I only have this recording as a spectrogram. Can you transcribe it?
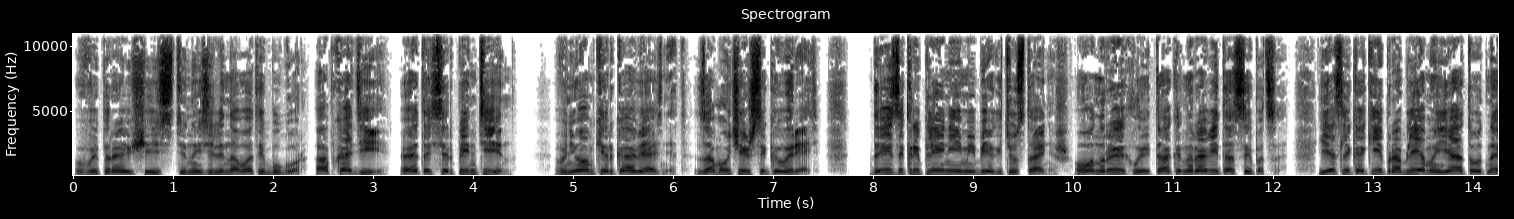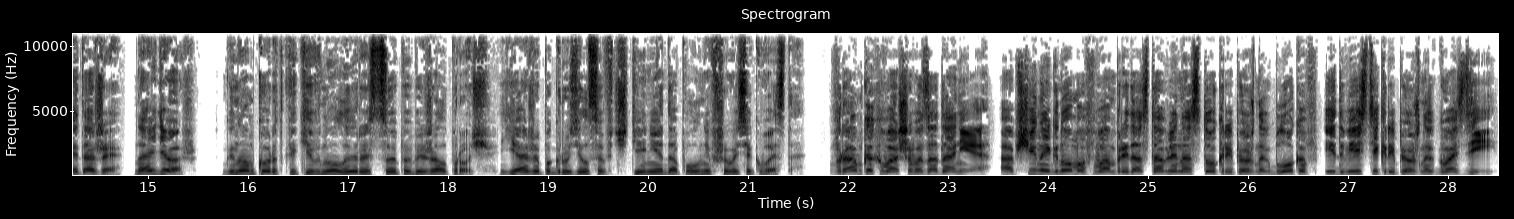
в выпирающий из стены зеленоватый бугор. «Обходи. Это серпентин. В нем кирка вязнет. Замучаешься ковырять. Да и закреплениями бегать устанешь. Он рыхлый, так и норовит осыпаться. Если какие проблемы, я тут на этаже. Найдешь». Гном коротко кивнул и рысцой побежал прочь. Я же погрузился в чтение дополнившегося квеста. В рамках вашего задания общиной гномов вам предоставлено 100 крепежных блоков и 200 крепежных гвоздей.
